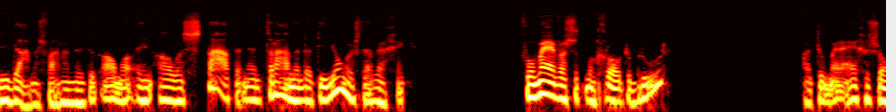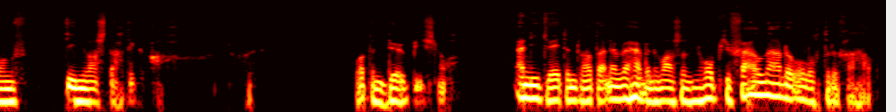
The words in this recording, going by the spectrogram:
die dames waren natuurlijk allemaal in alle staten en tranen dat die jongens daar weggingen. Voor mij was het mijn grote broer. Maar toen mijn eigen zoon tien was, dacht ik, ach, wat een deupies nog. En niet wetend wat. En we hebben hem als een hoopje vuil na de oorlog teruggehaald.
